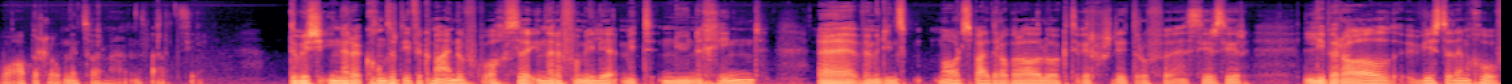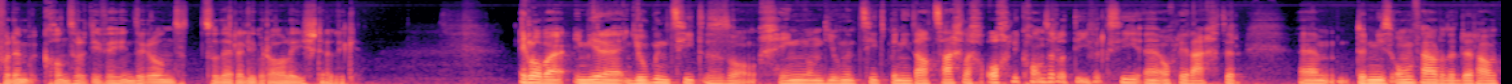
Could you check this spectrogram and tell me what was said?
die aber, glaube ich, nicht so erwähnenswert sind. Du bist in einer konservativen Gemeinde aufgewachsen, in einer Familie mit neun Kindern. Äh, wenn man dein Marzbeider aber anschaut, wirkst du darauf äh, sehr, sehr liberal. Wie ist du dem gekommen, von dem konservativen Hintergrund zu dieser liberalen Einstellung? Ich glaube, in meiner Jugendzeit, also so Kind- und Jugendzeit, bin ich tatsächlich auch ein bisschen konservativer gewesen, äh, auch ein bisschen rechter. Ähm, durch mein Umfeld oder durch halt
